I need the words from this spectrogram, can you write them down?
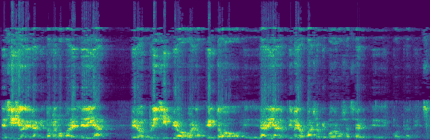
decisiones las que tomemos para ese día, pero en principio, bueno, esto daría los primeros pasos que podamos hacer por Platense.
